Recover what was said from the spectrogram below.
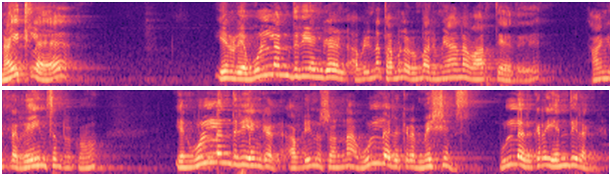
நைட்டில் என்னுடைய உள்ளந்திரியங்கள் அப்படின்னா தமிழில் ரொம்ப அருமையான வார்த்தை அது. ஆங்கிலத்தில் ரெயின்ஸ்ன்னு இருக்கும். என் உள்ளந்திரியங்கள் அப்படின்னு சொன்னால் உள்ளே இருக்கிற மெஷின்ஸ் உள்ளே இருக்கிற எந்திரங்கள்.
